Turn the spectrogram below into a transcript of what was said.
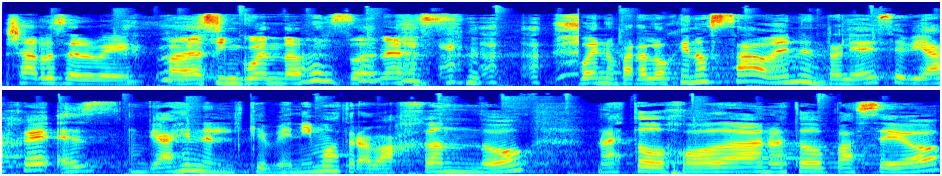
ya reservé para 50 personas. Bueno, para los que no saben, en realidad ese viaje es un viaje en el que venimos trabajando, no es todo joda, no es todo paseo,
